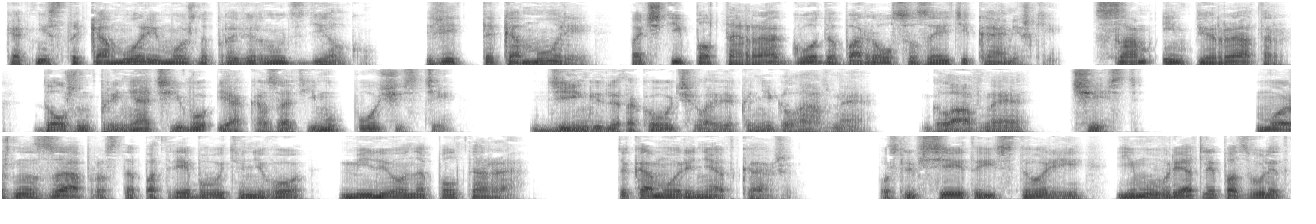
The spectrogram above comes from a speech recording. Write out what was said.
как не с Такамори, можно провернуть сделку? Ведь Такамори почти полтора года боролся за эти камешки. Сам император должен принять его и оказать ему почести. Деньги для такого человека не главное. Главное — честь. Можно запросто потребовать у него миллиона полтора. Такамори не откажет. После всей этой истории ему вряд ли позволят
